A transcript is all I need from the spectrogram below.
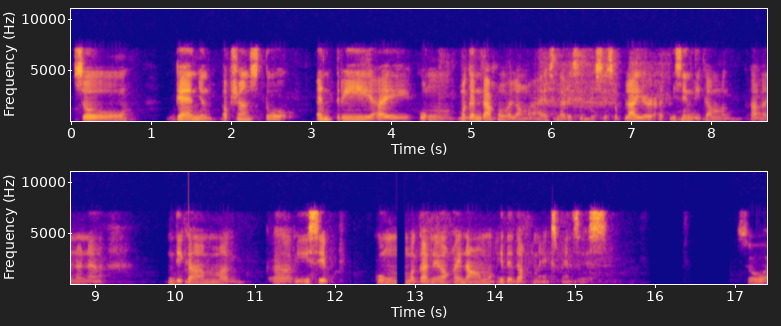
So, again, yung options 2 entry ay kung maganda kung walang maayos na resibo si supplier, at least hindi ka mag ah, ano na hindi ka mag ah, iisip kung magkano yung kailangan mong i-deduct na expenses. So,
